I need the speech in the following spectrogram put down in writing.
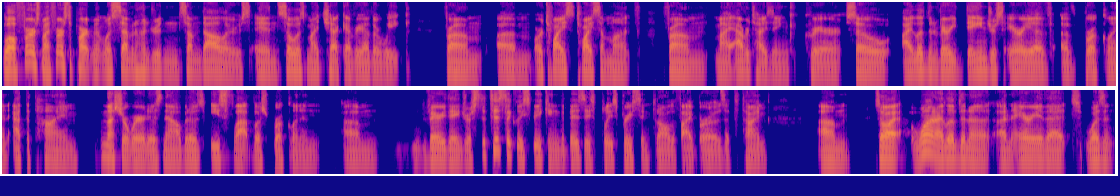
well first my first apartment was 700 and some dollars and so was my check every other week from um, or twice twice a month from my advertising career. So I lived in a very dangerous area of, of Brooklyn at the time. I'm not sure where it is now, but it was East Flatbush, Brooklyn, and um, very dangerous. Statistically speaking, the busiest police precinct in all the five boroughs at the time. Um, so I, one, I lived in a an area that wasn't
